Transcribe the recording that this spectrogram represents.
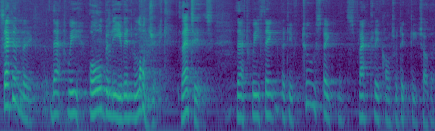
Secondly, that we all believe in logic, that is, that we think that if two statements flatly contradict each other,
